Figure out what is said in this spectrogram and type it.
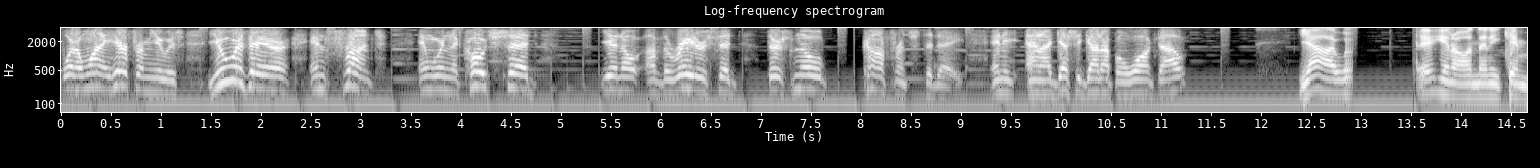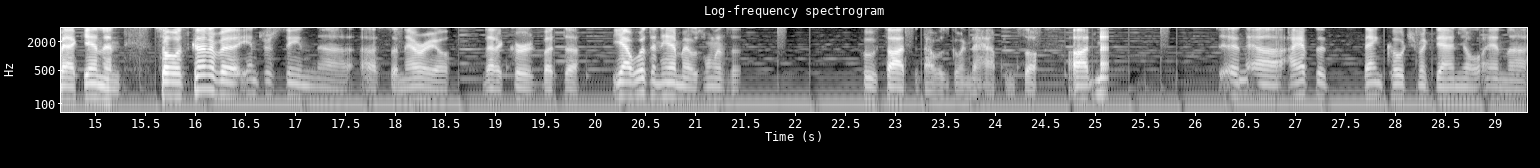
what I want to hear from you is you were there in front, and when the coach said, you know, of the Raiders said, "There's no conference today," and he and I guess he got up and walked out. Yeah, I would. eh, You know, and then he came back in, and so it's kind of an interesting uh, uh, scenario that occurred. But uh, yeah, it wasn't him. It was one of the who thought that that was going to happen. So, uh, no, and uh, I have to thank Coach McDaniel and uh,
